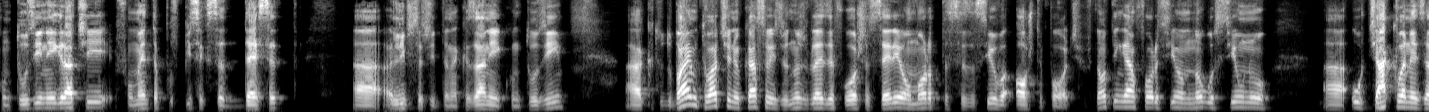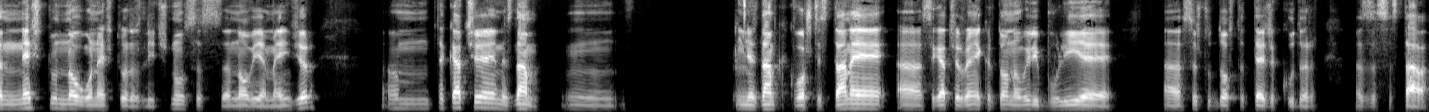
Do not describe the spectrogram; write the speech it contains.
контузии на играчи. В момента по списък са 10 а, липсващите наказания и контузии. А, като добавим това, че Нюкасъл изведнъж влезе в лоша серия, умората се засилва още повече. В Нотингам Форест има много силно а, очакване за нещо ново, нещо различно с а, новия менеджер. Така че не знам. М- не знам какво ще стане. А, сега червения картон на Уили Боли е а, също доста тежък удар за състава.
